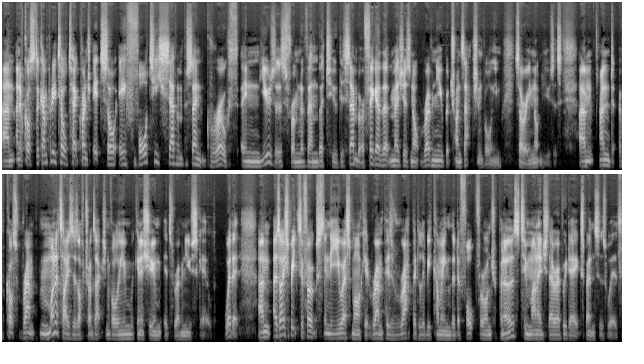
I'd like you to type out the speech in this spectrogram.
Um, and of course, the company told TechCrunch it saw a 47% growth in users from November to December, a figure that measures not revenue but transaction volume. Sorry, not users. Um, and of course, Ramp monetizes off transaction volume. We can assume its revenue scaled with it. Um, as I speak to folks in the US market, Ramp is rapidly becoming the default for entrepreneurs to manage their everyday expenses with.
